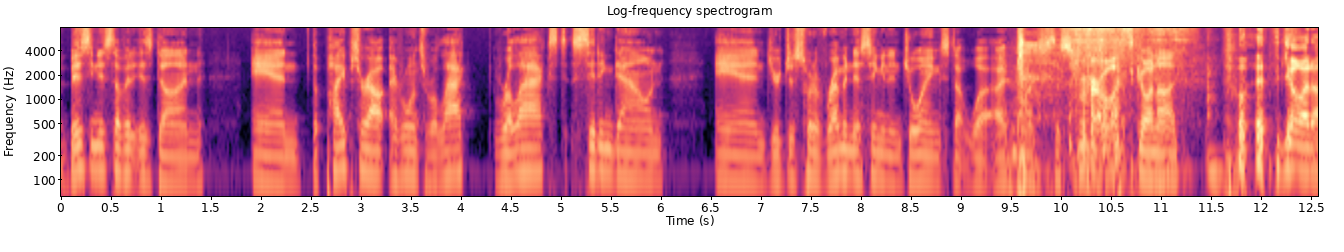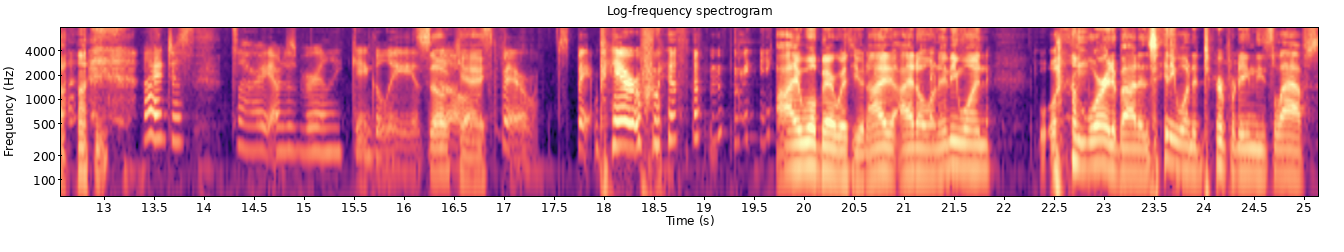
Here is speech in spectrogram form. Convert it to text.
The busyness of it is done, and the pipes are out. Everyone's relax, relaxed, sitting down, and you're just sort of reminiscing and enjoying stuff. What? I, what's? What's going on? What's going on? I just sorry, I'm just really giggly. It's so okay. Spare, spare, bear with me. I will bear with you, and I I don't want anyone. What I'm worried about is anyone interpreting these laughs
